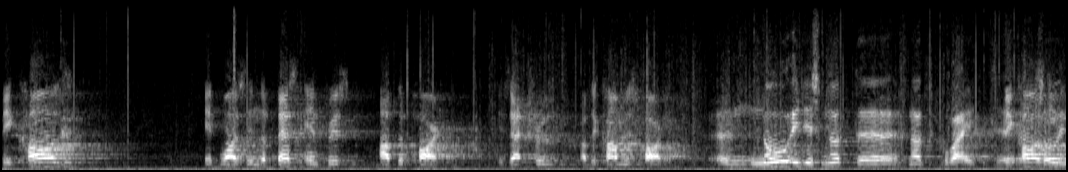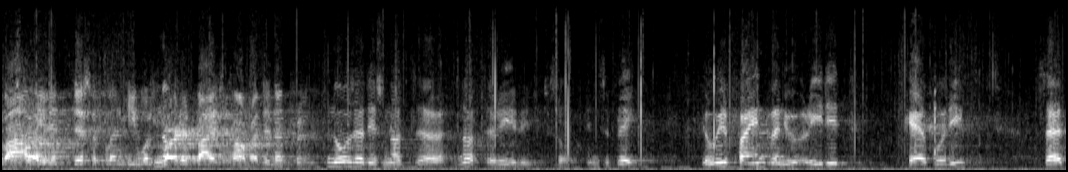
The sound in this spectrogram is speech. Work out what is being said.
because it was in the best interest of the party. Is that true? Of the Communist Party? Uh, no, it is not uh, not quite. Uh, Because so he violated discipline, he was No. murdered by his comrades. Isn't that true? No, that is not uh, not really so in the play. You will find when you read it carefully that,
